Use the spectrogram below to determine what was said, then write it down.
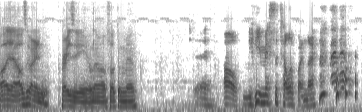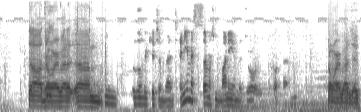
Oh, yeah, I was going crazy on that motherfucking man. Oh, you missed the telephone though. Oh, don't worry about it. Um, it was on the kitchen bench. And you missed so much money in the drawers. What the don't worry about it,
